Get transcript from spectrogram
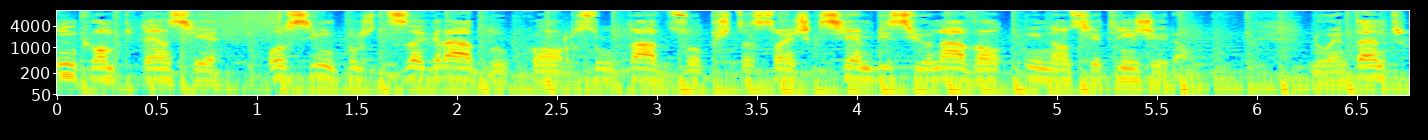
incompetência ou simples desagrado com resultados ou prestações que se ambicionavam e não se atingiram. No entanto,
